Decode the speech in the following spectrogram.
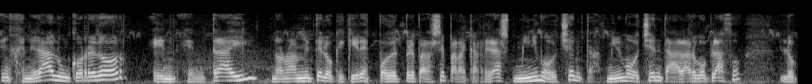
en general un corredor, en, trail, normalmente lo que quiere es poder prepararse para carreras mínimo 80. Mínimo 80 a largo plazo, lo,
